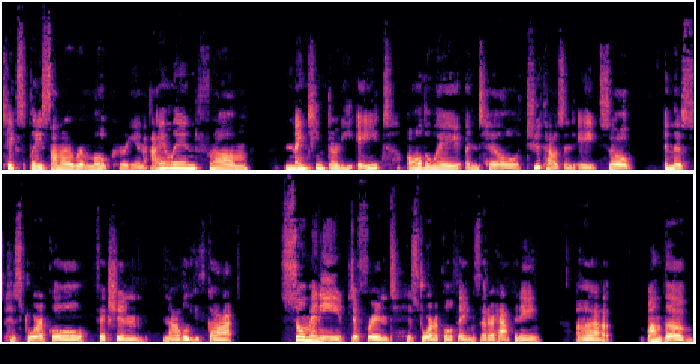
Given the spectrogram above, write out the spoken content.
takes place on a remote Korean island from 1938 all the way until 2008. So, in this historical fiction novel, you've got so many different historical things that are happening uh, on the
